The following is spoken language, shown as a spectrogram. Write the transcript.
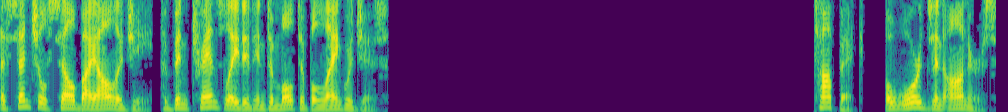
Essential Cell Biology, have been translated into multiple languages. Awards and honors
